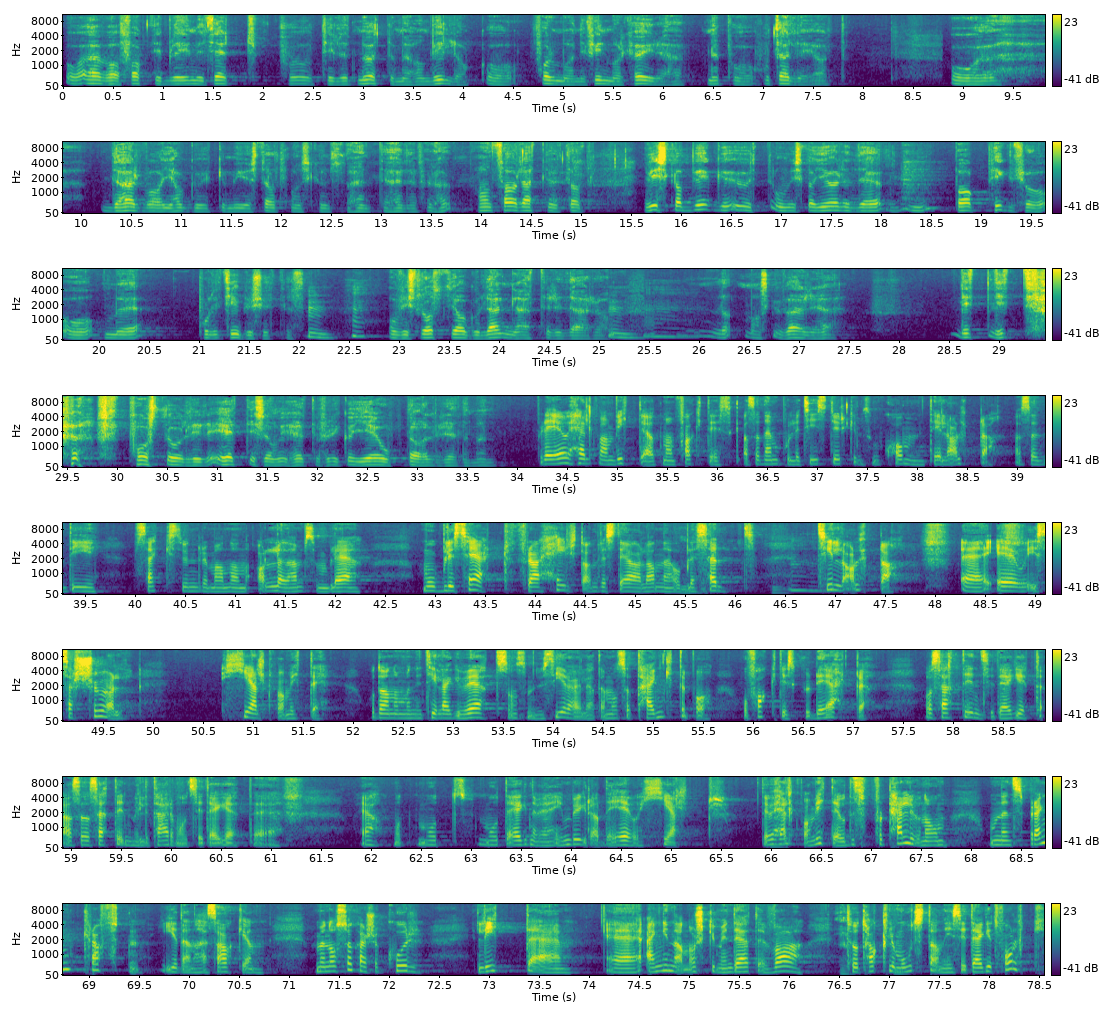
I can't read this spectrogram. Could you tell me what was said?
og jeg var faktisk ble invitert på, til et møte med han Willoch og formannen i Finnmark Høyre her nede på hotellet i Alta. Og uh, der var jaggu ikke mye statsmannskunst å hente heller. For han, han, sa rett ut at vi skal bygge ut om vi skal gjøre det bak piggtråd og med politibeskyttelse. Mm. Og vi slåss jaggu lenge etter det der. Og mm. Man skulle være litt, litt påståelig etisk, som vi heter, for ikke å gi opp det allerede. men for Det er jo helt vanvittig at man faktisk, altså den politistyrken som kom til Alta altså de 600 mannene, alle dem som ble mobilisert fra helt andre steder av landet og ble sendt til Alta, eh, er jo i seg sjøl helt vanvittig. Og da når man i tillegg vet, sånn som du sier, at de også tenkte på og faktisk vurderte å sette inn sitt eget, altså sette inn militæret mot sitt eget eh, ja, mot, mot, mot egne innbyggere, det er jo helt det er jo helt vanvittig. og Det forteller jo noe om om den sprengkraften i denne saken. Men også kanskje hvor lite eh, egna norske myndigheter var til å takle motstand i sitt eget folk.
